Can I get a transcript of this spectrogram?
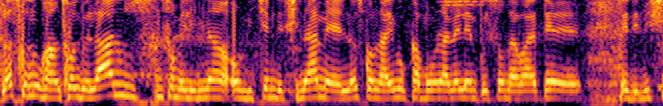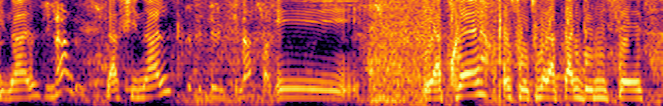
lorsque nous rentrons de là, nous, sommes éliminés en huitième de finale, mais lorsqu'on arrive au Cameroun, on avait l'impression d'avoir été les demi-finales. La finale La finale. Est-ce que c'était une finale et, et après, on se retrouve à la Cannes 2016,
